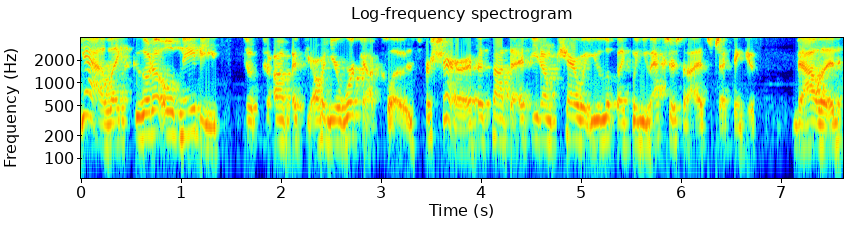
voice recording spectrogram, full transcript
yeah, like go to Old Navy to, uh, on your workout clothes for sure. If it's not that if you don't care what you look like when you exercise, which I think is valid.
